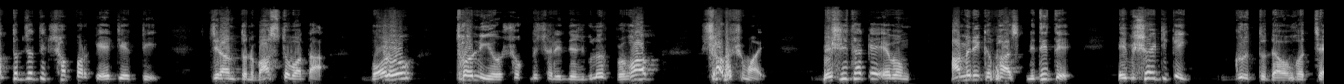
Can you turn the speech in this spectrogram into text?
আন্তর্জাতিক সম্পর্কে এটি একটি চিরন্তন বাস্তবতা। বড়, ধনী ও শক্তিশালী দেশগুলোর প্রভাব সবসময় বেশি থাকে এবং আমেরিকা ফার্স্ট নীতিতে এই বিষয়টিকেই গুরুত্ব দেওয়া হচ্ছে।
